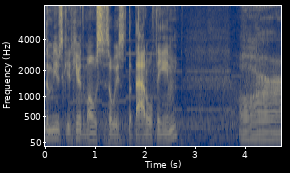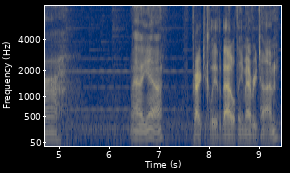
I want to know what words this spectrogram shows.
the music you'd hear the most is always the battle theme, or, well, yeah, practically the battle theme every time.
